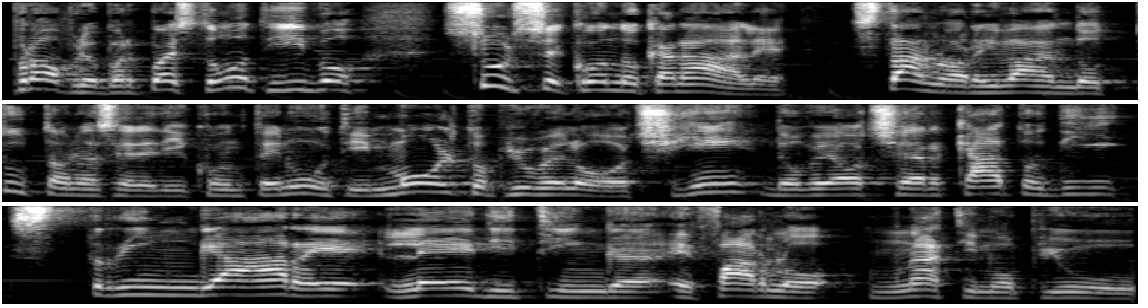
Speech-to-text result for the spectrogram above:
Proprio per questo motivo sul secondo canale stanno arrivando tutta una serie di contenuti molto più veloci dove ho cercato di stringare l'editing e farlo un attimo più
